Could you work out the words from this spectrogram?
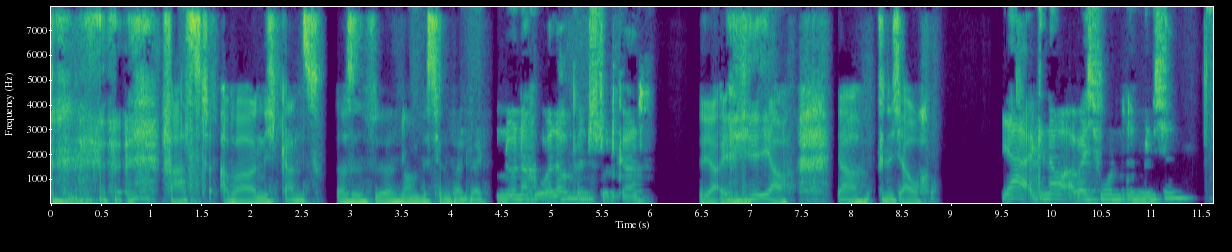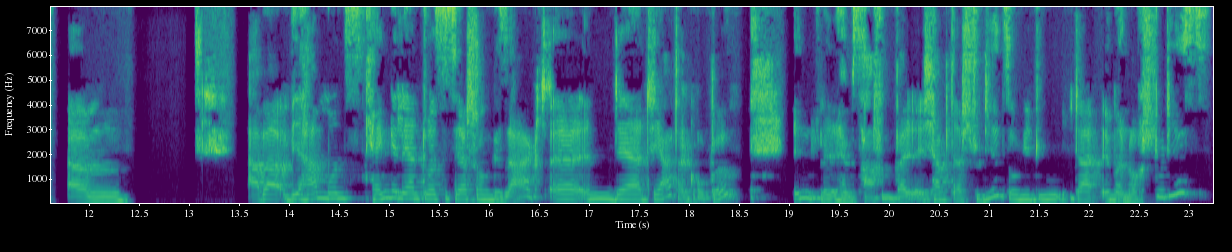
Fast, aber nicht ganz. Da sind wir noch ein bisschen weit weg. Nur nach Urlaub in Stuttgart. Ja, ja, ja, finde ich auch. Ja, genau, aber ich wohne in München. Ähm, aber wir haben uns kennengelernt, du hast es ja schon gesagt, äh, in der Theatergruppe in Wilhelmshaven, weil ich habe da studiert, so wie du da immer noch studierst.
